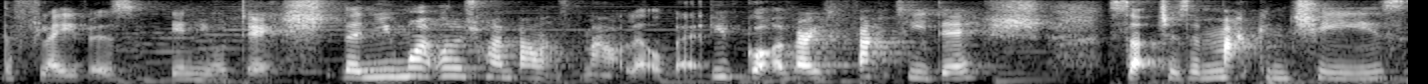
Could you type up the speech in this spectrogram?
the flavours in your dish, then you might want to try and balance them out a little bit. If You've got a very fatty dish, such as a mac and cheese,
